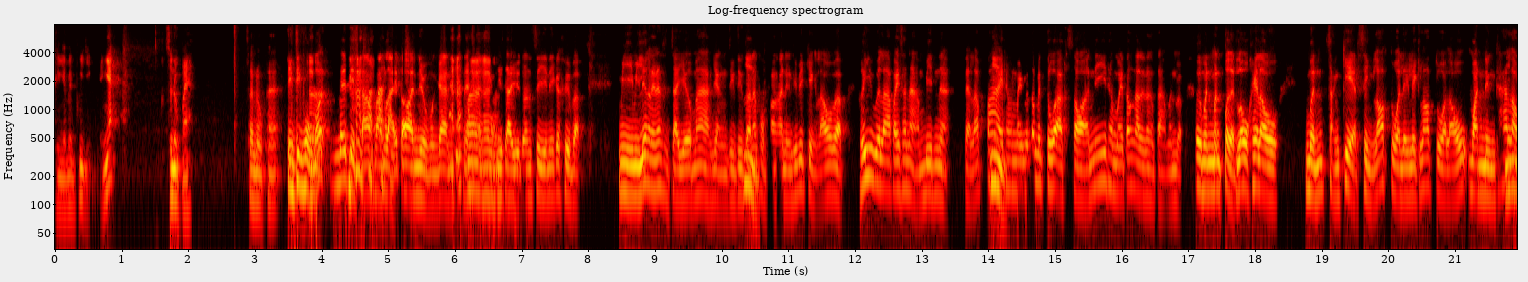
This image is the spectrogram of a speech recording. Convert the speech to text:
ถึงจะเป็นผู้หญิงอย่างเงี้ย สนุกไหมสนุกฮะ จริง ๆ ผมก็ได้ติดตามฟังหลายตอนอยู่เหมือนกันนะฮะเออเออดีไซน์ยูดอนซีนี่ก็คือแบบมีมีเรื่องอะไรน่าสนใจเยอะมาก อย่างจริงๆตอนนั้อืนมผมฟังอันหนึงที่พี่เก่งเล่าแบบเฮ้ยเวลาไปสนามบินน่ะ แต่ละป้ายอืมทำไมมันต้องเป็นตัวอักษรนี่ทำไมต้องอะไรต่างๆ มันแบบเออมันมันเปิดโลกให้เรา เหมือนสังเกตสิ่งรอบตัวเล็กๆรอบตัวแล้ว วันหนึ่งถ้าเรา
